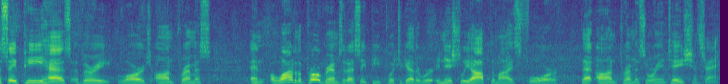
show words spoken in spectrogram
SAP has a very large on-premise, and a lot of the programs that SAP put together were initially optimized for that on-premise orientation. That's right.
